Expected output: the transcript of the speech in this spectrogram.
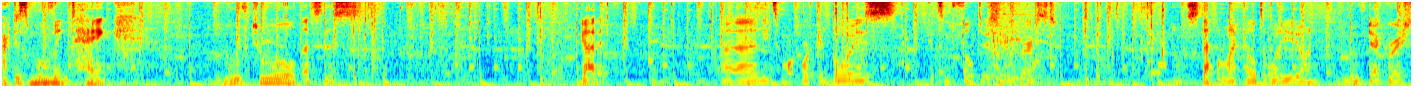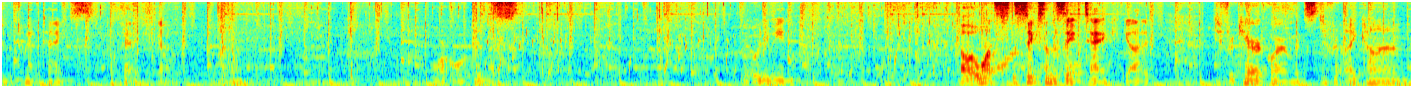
Practice moving tank. Move tool, that's this. Got it. Uh, need some more orchid boys. Get some filters here first. Don't step on my filter, what are you doing? Move decoration between tanks. Okay, got it. More orchids. Wait, what do you mean? Oh, it wants six in the same tank. Got it. Different care requirements, different icon.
